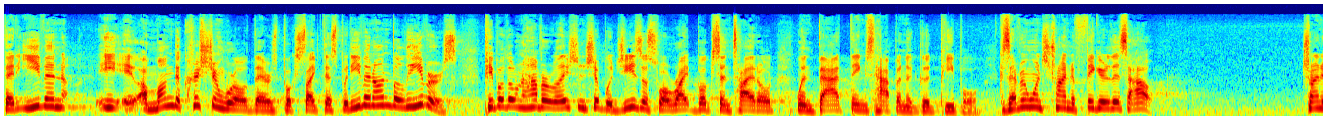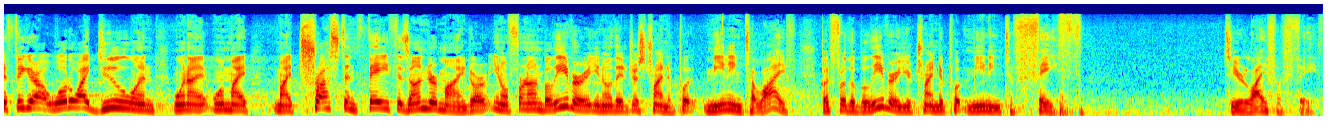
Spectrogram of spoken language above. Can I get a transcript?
that even among the Christian world, there's books like this, but even unbelievers, people don't have a relationship with Jesus, will write books entitled When Bad Things Happen to Good People, because everyone's trying to figure this out. Trying to figure out what do I do when, when, I, when my, my trust and faith is undermined. Or, you know, for an unbeliever, you know, they're just trying to put meaning to life. But for the believer, you're trying to put meaning to faith, to your life of faith.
